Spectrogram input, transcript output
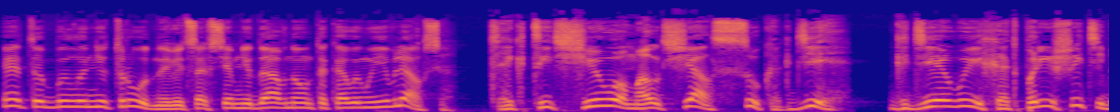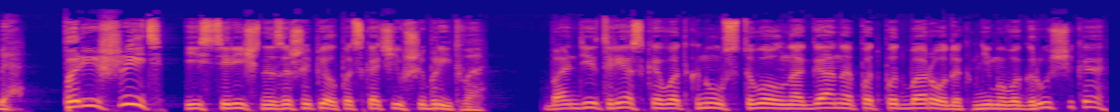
Это было нетрудно, ведь совсем недавно он таковым и являлся. «Так ты чего молчал, сука? Где? Где выход? Порешить тебя? Порешить!» истерично зашипел подскочивший бритва. Бандит резко воткнул ствол нагана под подбородок мнимого грузчика.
